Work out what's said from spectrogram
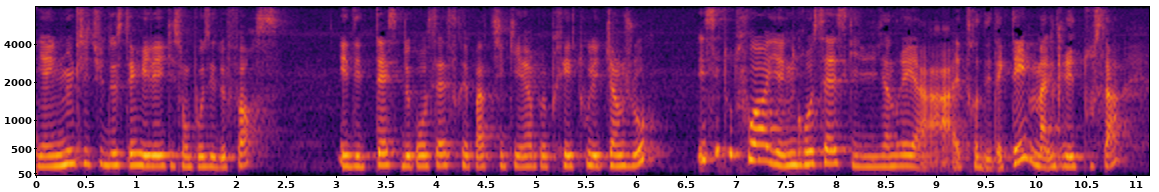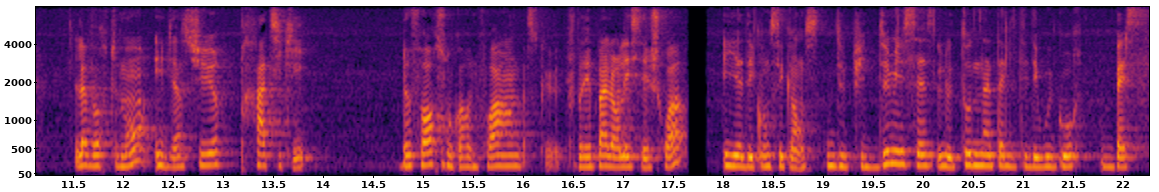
Il y a une multitude de stérilés qui sont posés de force et des tests de grossesse pratiqués à peu près tous les 15 jours. Et si toutefois il y a une grossesse qui viendrait à être détectée, malgré tout ça, l'avortement est bien sûr pratiqué. De force, encore une fois, hein, parce qu'il ne faudrait pas leur laisser le choix. Et il y a des conséquences. Depuis 2016, le taux de natalité des Ouïghours baisse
